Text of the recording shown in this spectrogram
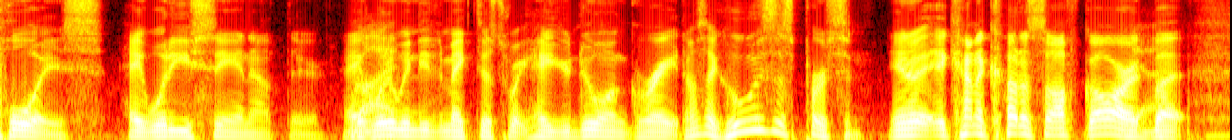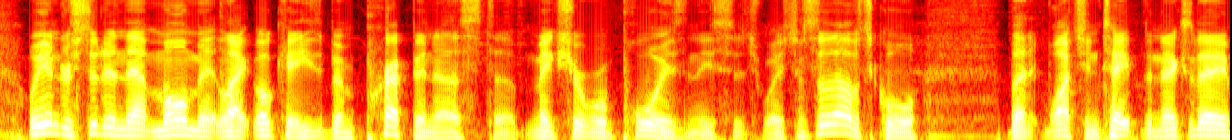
Poise. Hey, what are you seeing out there? Hey, what do we need to make this work? Hey, you're doing great. I was like, who is this person? You know, it kind of cut us off guard, Yeah. but we understood in that moment, like, okay, he's been prepping us to make sure we're poised in these situations. So that was cool. But watching tape the next day,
